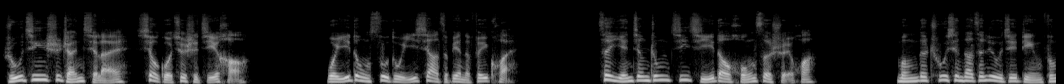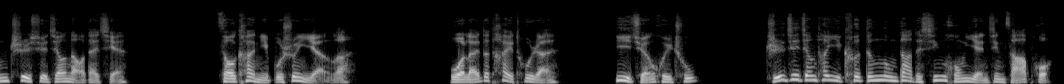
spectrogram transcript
如今施展起来效果却是极好，我移动速度一下子变得飞快，在岩浆中激起一道红色水花，猛地出现那在六阶顶峰赤血蛟脑袋前。早看你不顺眼了，我来的太突然，一拳挥出，直接将他一颗灯笼大的猩红眼睛砸破，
